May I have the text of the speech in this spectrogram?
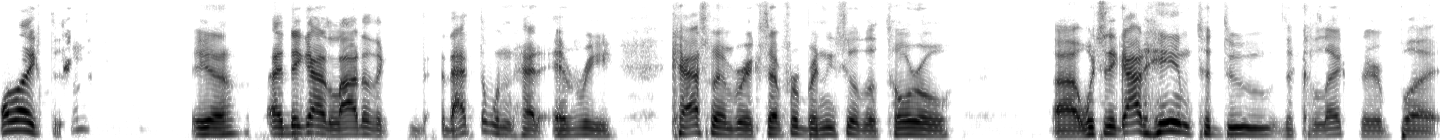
I liked it. Yeah, and they got a lot of the that one had every cast member except for Benicio del Toro, uh, which they got him to do the collector, but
